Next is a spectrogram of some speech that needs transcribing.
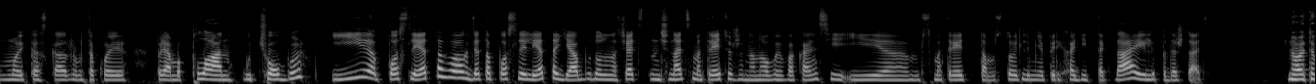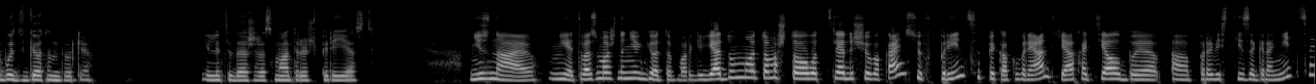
мой, как скажем, такой прямо план учебы. И после этого, где-то после лета, я буду начать, начинать смотреть уже на новые вакансии и э, смотреть, там, стоит ли мне переходить тогда или подождать. Но это будет в Гетенбурге? Или ты даже рассматриваешь переезд? Не знаю. Нет, возможно, не в Гетеборге. Я думаю о том, что вот следующую вакансию, в принципе, как вариант, я хотела бы а, провести за границей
